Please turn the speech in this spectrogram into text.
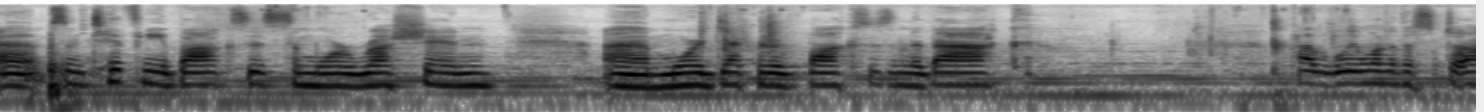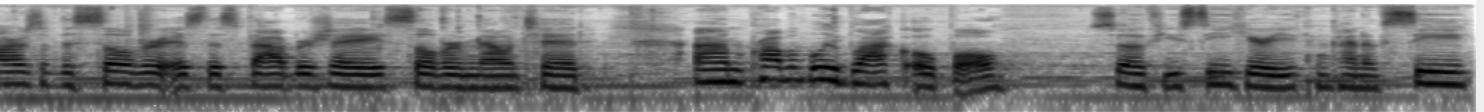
Uh, some Tiffany boxes, some more Russian, uh, more decorative boxes in the back. Probably one of the stars of the silver is this Fabergé silver mounted, um, probably black opal. So if you see here, you can kind of see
